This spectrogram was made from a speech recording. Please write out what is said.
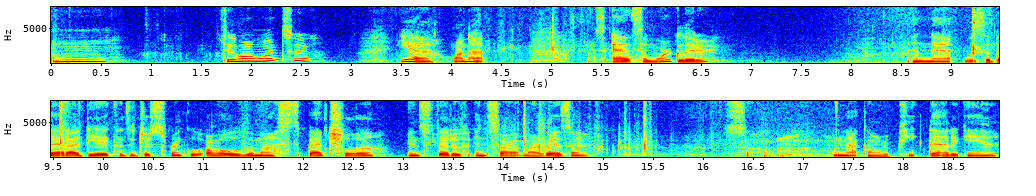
Mm, do I want to? Yeah, why not? Let's add some more glitter. And that was a bad idea because it just sprinkled all over my spatula instead of inside my resin. So I'm not going to repeat that again.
